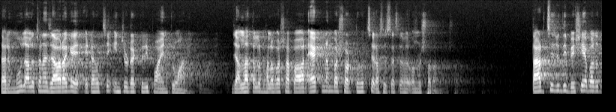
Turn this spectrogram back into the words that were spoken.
তাহলে মূল আলোচনা যাওয়ার আগে এটা হচ্ছে ইন্ট্রোডাক্টরি পয়েন্ট ওয়ান যে আল্লাহ তালার ভালোবাসা পাওয়ার এক নাম্বার শর্ত হচ্ছে রাসুল ইসলামের অনুসরণ। তার চেয়ে যদি বেশি আবাদত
